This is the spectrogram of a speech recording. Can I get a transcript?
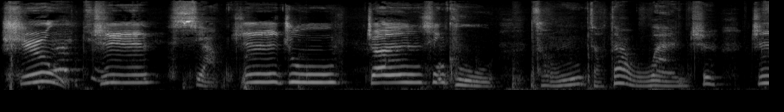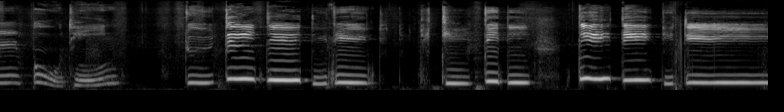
十五只小蜘蛛真辛苦，从早到晚织织不停。滴滴滴滴滴滴滴滴滴滴滴滴滴滴。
